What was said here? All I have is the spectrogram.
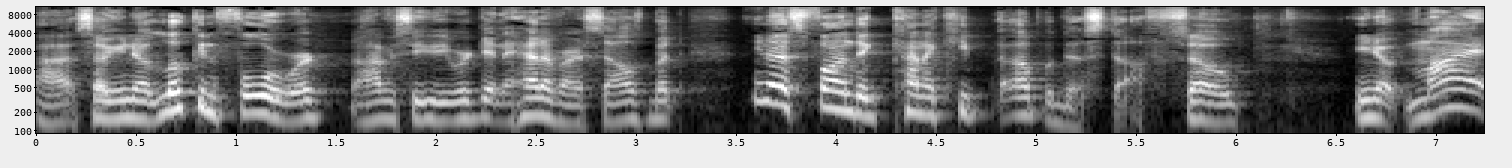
Uh, so, you know, looking forward, obviously we're getting ahead of ourselves, but, you know, it's fun to kind of keep up with this stuff. So, you know, my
